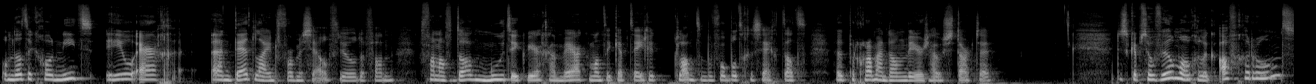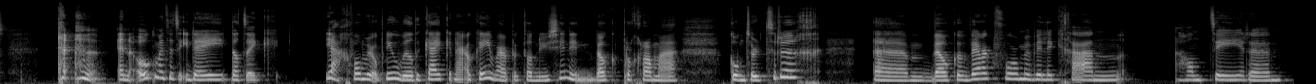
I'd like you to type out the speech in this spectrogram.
Omdat ik gewoon niet heel erg een deadline voor mezelf wilde. Van vanaf dan moet ik weer gaan werken. Want ik heb tegen klanten bijvoorbeeld gezegd dat het programma dan weer zou starten. Dus ik heb zoveel mogelijk afgerond. en ook met het idee dat ik ja, gewoon weer opnieuw wilde kijken naar: oké, waar heb ik dan nu zin in? Welk programma komt er terug? Um, welke werkvormen wil ik gaan hanteren?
